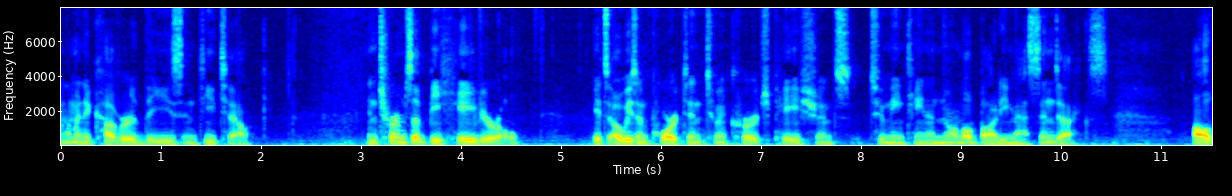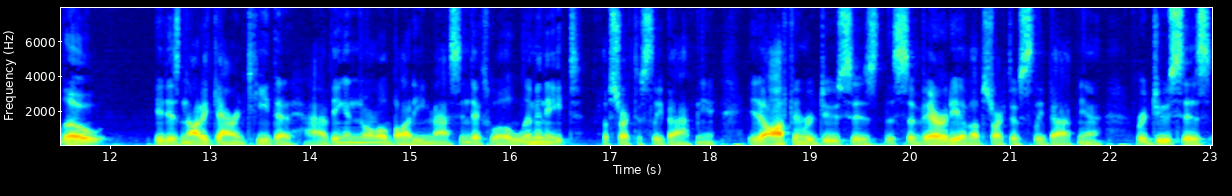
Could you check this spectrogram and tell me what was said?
and I'm going to cover these in detail. In terms of behavioral, it's always important to encourage patients to maintain a normal body mass index. Although it is not a guarantee that having a normal body mass index will eliminate obstructive sleep apnea, it often reduces the severity of obstructive sleep apnea, reduces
